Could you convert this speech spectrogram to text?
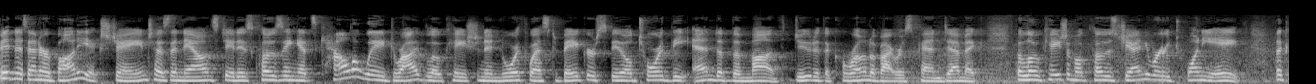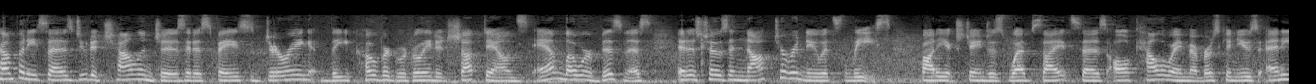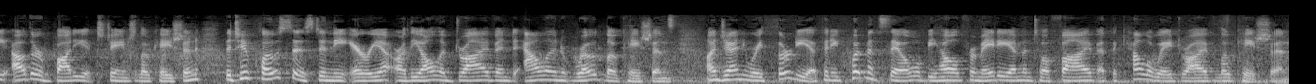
Fitness Center Body Xchange has announced it is closing its Calloway Drive location in Northwest Bakersfield toward the end of the month due to the coronavirus pandemic. The location will close January 28th. The company says due to challenges it has faced during the COVID related shutdowns and lower business, it has chosen not to renew its lease. Body Xchange's website says all Calloway members can use any other Body Xchange location. The two closest in the area are the Olive Drive and Allen Road locations. On January 30th, an equipment sale will be held from 8 a.m. until 5 at the Calloway Drive location.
